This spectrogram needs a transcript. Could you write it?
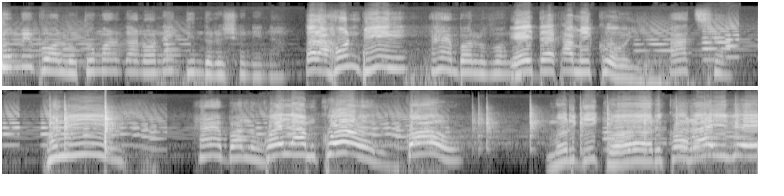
তুমি বলো তোমার গান অনেক দিন ধরে শুনি না তোরা শুনবি হ্যাঁ বলো বলো এই দেখ আমি কই আচ্ছা শুনিস হ্যাঁ বলো কইলাম কই কও মুরগি কর করাই রে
